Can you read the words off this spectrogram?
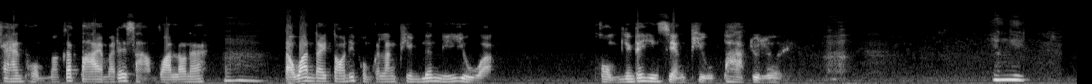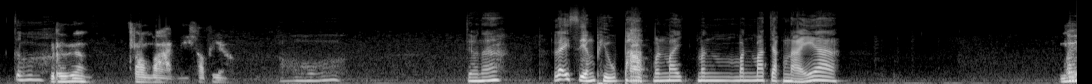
ฟนผมอะก็ตายมาได้สามวันแล้วนะอ่า แต่ว่าในตอนที่ผมกำลังพิมพ์เรื่องนี้อยู่อะผมยังได้ยินเสียงผิวปากอยู่เลย ยังงี้เออเรื่องประมาณนี้ครับพี่ยามโอ้โหเดี๋ยวนะ และไอเสียงผิวปากครับมันมา มัน มันมาจากไหนอะ ไม่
